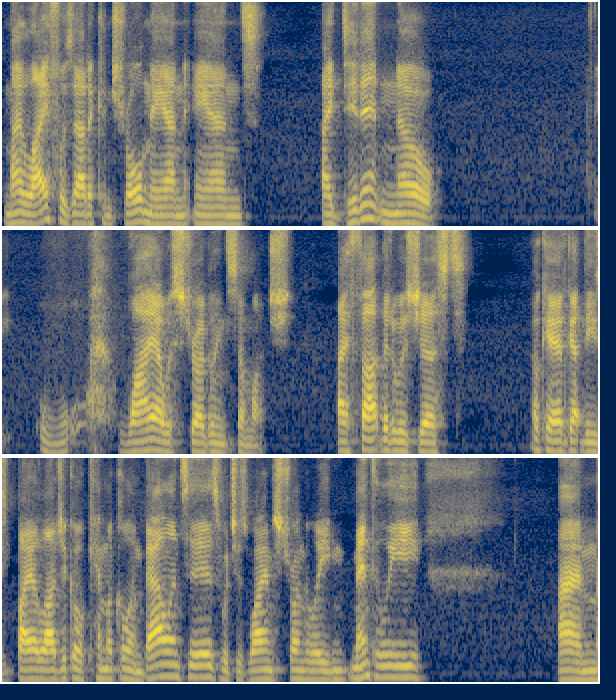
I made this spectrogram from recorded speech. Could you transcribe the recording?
my life was out of control man and I didn't know why I was struggling so much. I thought that it was just, okay, I've got these biological chemical imbalances, which is why I'm struggling mentally. I'm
